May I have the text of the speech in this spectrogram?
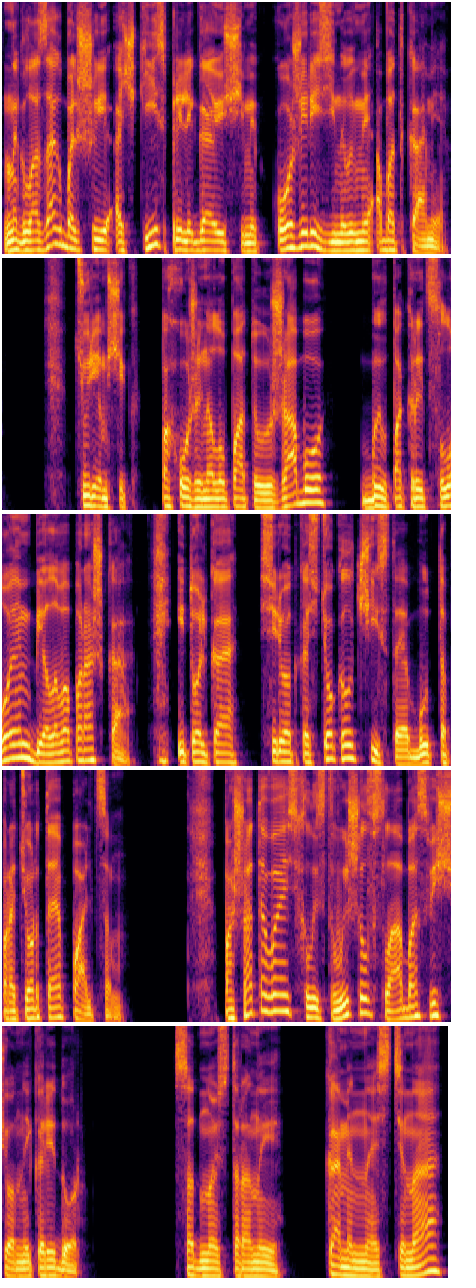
На глазах большие очки с прилегающими к коже резиновыми ободками. Тюремщик, похожий на лупатую жабу, был покрыт слоем белого порошка, и только середка стекол чистая, будто протертая пальцем. Пошатываясь, хлыст вышел в слабо освещенный коридор. С одной стороны каменная стена,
